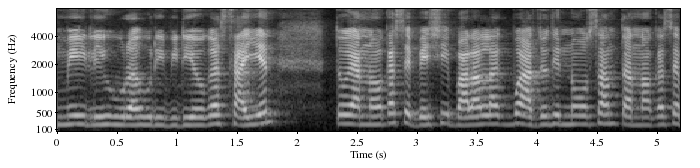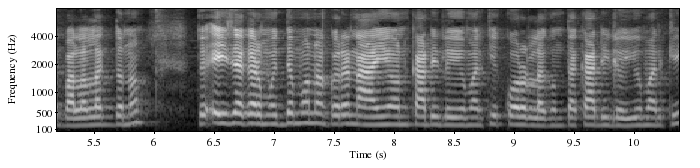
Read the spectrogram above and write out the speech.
এমেইলি হুড়াহুড়ি ভিডিওগা চাইয়েন। তো আর কাছে বেশি ভালো লাগবো, আর যদি নো চান তার কাছে ভালো লাগতো না। তো এই জায়গার মধ্যে মনে করেন আয়ন কাটি লইম আর কি করলা গুনতা কাটি লইম আর কি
